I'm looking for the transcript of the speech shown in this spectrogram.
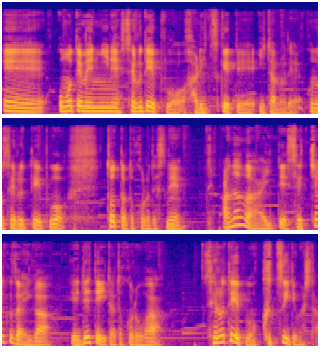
えー、表面にねセルテープを貼り付けていたのでこのセルテープを取ったところですね。穴が開いて接着剤が出ていたところはセロテープもくっついてました。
